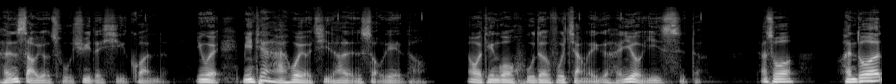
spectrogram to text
很少有储蓄的习惯的。因为明天还会有其他人狩猎到。那我听过胡德夫讲了一个很有意思的，他说很多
